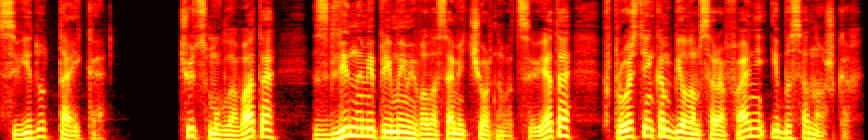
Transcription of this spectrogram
с виду тайка. Чуть смугловато, с длинными прямыми волосами черного цвета, в простеньком белом сарафане и босоножках.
